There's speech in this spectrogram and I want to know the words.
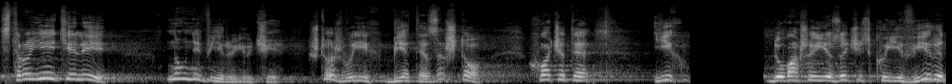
строїтелі. Ну, не віруючи, що ж ви їх б'єте? За що? Хочете їх до вашої язичської віри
